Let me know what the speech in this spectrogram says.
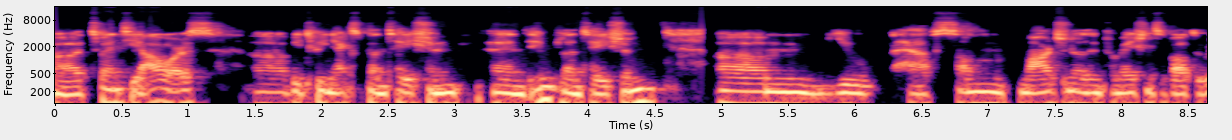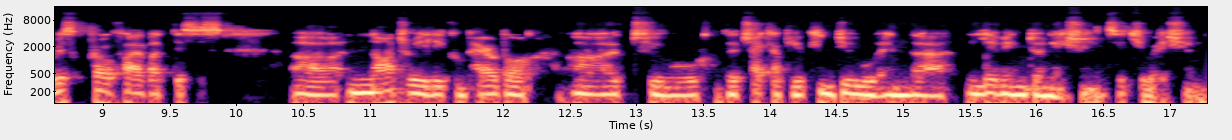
uh, 20 hours uh, between explantation and implantation. Um, you have some marginal information about the risk profile, but this is uh, not really comparable uh, to the checkup you can do in the living donation situation.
